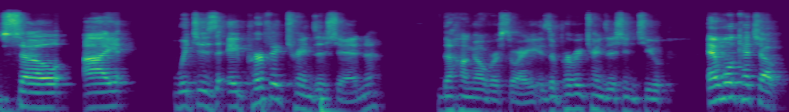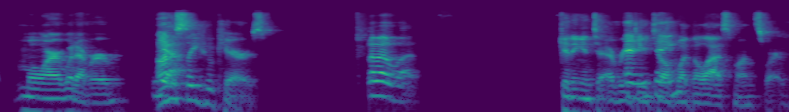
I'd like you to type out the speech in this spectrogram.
so I, which is a perfect transition. The hungover story is a perfect transition to, and we'll catch up more, whatever. Yeah. Honestly, who cares? About what? Getting into every detail of what the last months were.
